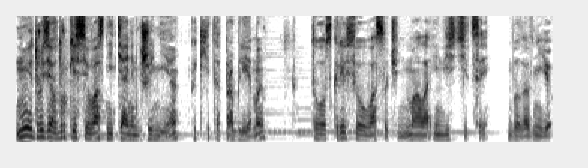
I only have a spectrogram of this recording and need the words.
Ну и, друзья, вдруг если вас не тянет к жене, какие-то проблемы, то, скорее всего, у вас очень мало инвестиций было в нее.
